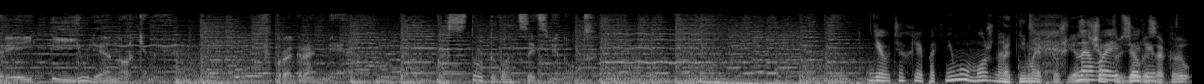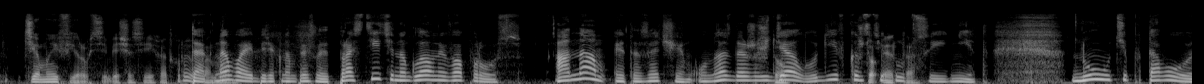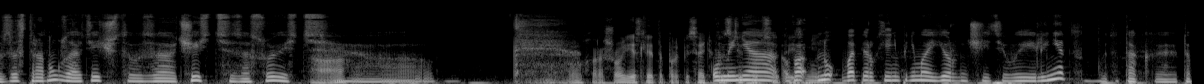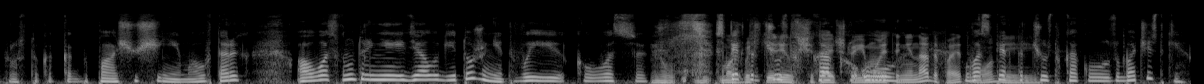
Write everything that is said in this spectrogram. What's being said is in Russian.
Андрей и Юлия Норкины. В программе 120 минут. Я у тебя хлеб отниму, можно? Отнимай, потому что я зачем-то взял и закрыл темы эфиров себе. Сейчас я их открою. Так, на. Вайбере к нам присылают. Простите, но главный вопрос. А нам это зачем? У нас даже Что? идеологии в? Конституции нет. Ну, типа того, за страну, за отечество, за честь, за совесть. А. Ну, хорошо, если это прописать в У меня, это во- ну, во-первых, я не понимаю, ерничаете вы или нет. Это так, это просто как, как бы по ощущениям. А во-вторых, а у вас внутренней идеологии тоже нет? Вы, у вас, э, Ну, спектр может быть, Кирилл чувств, считает, как что ему у- это не надо, у поэтому вас он спектр и чувств, как у зубочистки?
